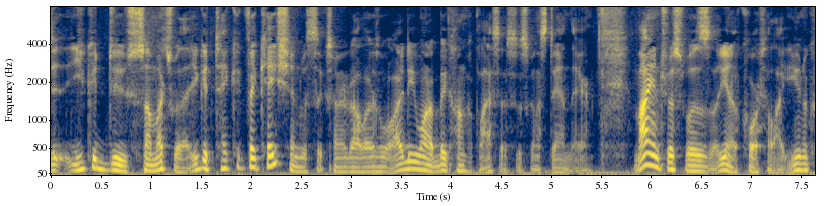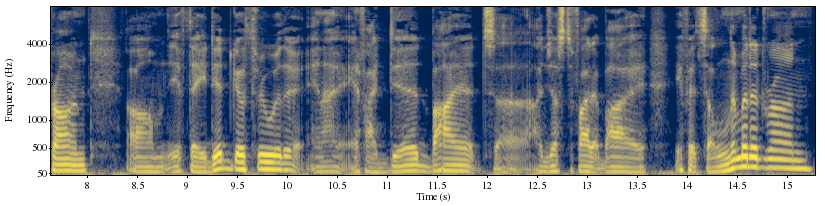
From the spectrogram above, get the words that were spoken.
you could do so much with that. You could take a vacation with six hundred dollars. Why do you want a big hunk of plastic that's going to stand there? My interest was, you know, of course, I like Unicron. Um, if they did go through with it, and I, if I did buy it, uh, I justified it by if it's a limited run,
